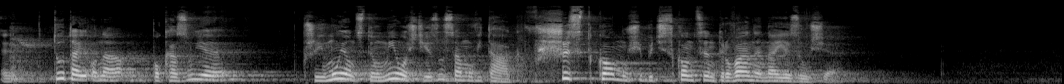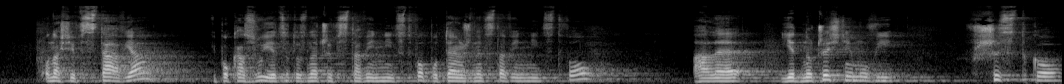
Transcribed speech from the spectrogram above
E, tutaj ona pokazuje, przyjmując tę miłość Jezusa, mówi tak: wszystko musi być skoncentrowane na Jezusie. Ona się wstawia i pokazuje, co to znaczy wstawiennictwo, potężne wstawiennictwo, ale jednocześnie mówi: wszystko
